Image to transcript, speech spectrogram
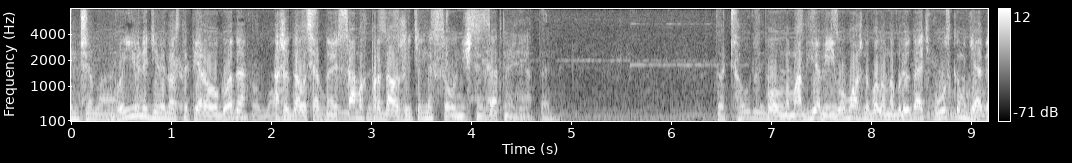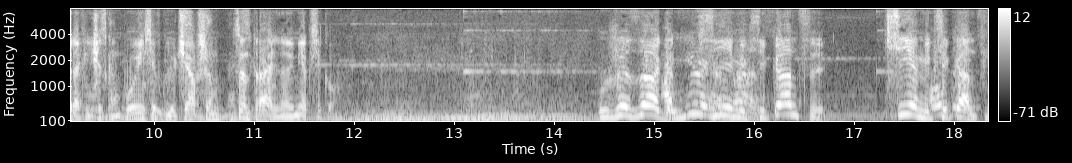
В июле 91 года ожидалось одно из самых продолжительных солнечных затмений. В полном объеме его можно было наблюдать в узком географическом поясе, включавшем Центральную Мексику. Уже за год все мексиканцы все мексиканцы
